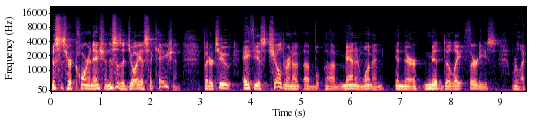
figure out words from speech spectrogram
this is her coronation. This is a joyous occasion. But her two atheist children, a, a, a man and woman, in their mid to late 30s were like,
